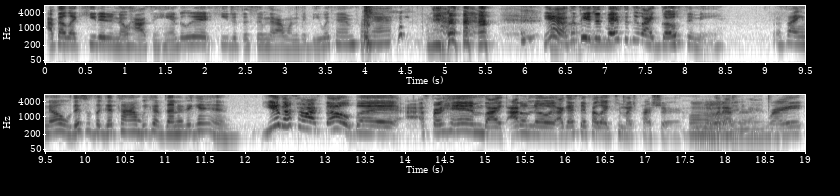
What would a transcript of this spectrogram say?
I felt like he didn't know how to handle it. He just assumed that I wanted to be with him from that. yeah, oh, because he just basically like ghosted me. It's like, no, this was a good time. We could have done it again. Yeah, that's how I felt, but for him, like I don't know. I guess it felt like too much pressure, mm-hmm. whatever, right?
